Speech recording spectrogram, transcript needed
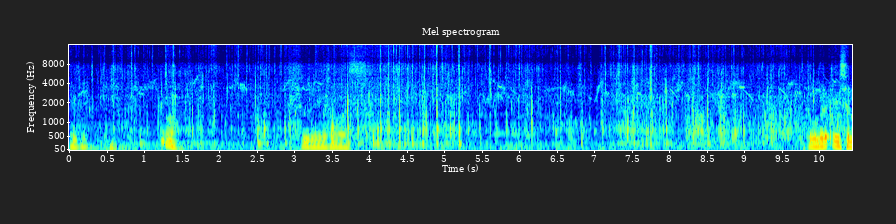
এই যে শুরু হয়ে গেছে মাছ তোমাদের এই ছিল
